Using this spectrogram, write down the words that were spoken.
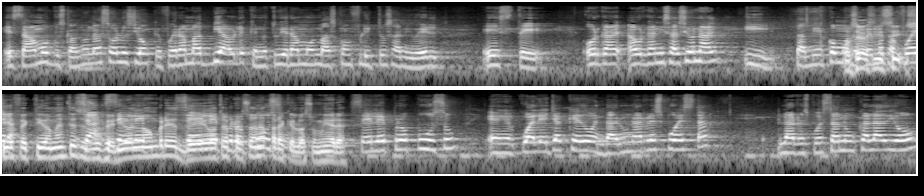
estábamos buscando una solución que fuera más viable, que no tuviéramos más conflictos a nivel este, organizacional y también como o sea, vemos sí, afuera. Sí, efectivamente se sugirió el nombre de otra persona para que lo asumiera. Se le propuso, en el cual ella quedó en dar una respuesta. La respuesta nunca la dio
